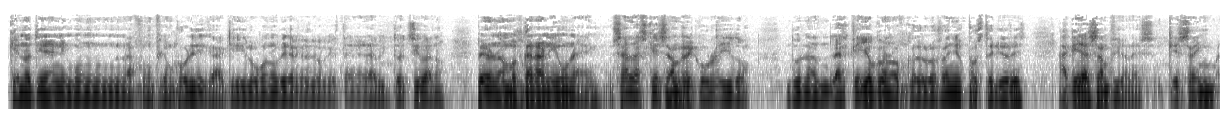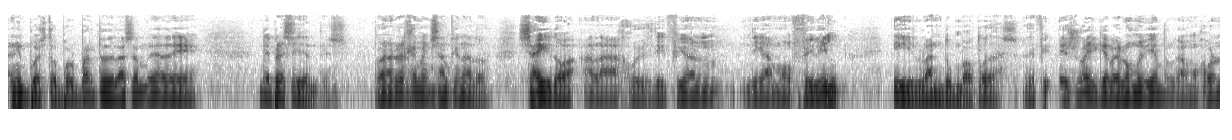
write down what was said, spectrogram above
que no tienen ninguna función jurídica. Aquí lo bueno hubiera que que está en era Víctor Chiva, ¿no? Pero no hemos ganado ni una, ¿eh? O sea, las que se han recurrido durante las que yo conozco de los años posteriores, aquellas sanciones que se han impuesto por parte de la Asamblea de, de Presidentes con el régimen sancionador, se ha ido a, a la jurisdicción, digamos, civil y lo han tumbado todas. Es decir, eso hay que verlo muy bien porque a lo mejor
